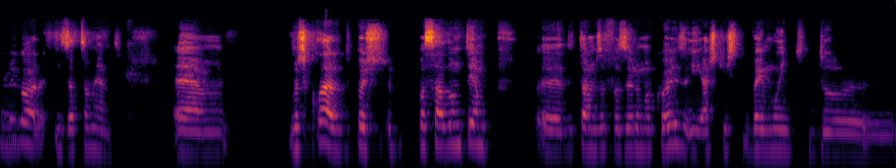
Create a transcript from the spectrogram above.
Agora, exatamente. Um, mas claro, depois, passado um tempo de estarmos a fazer uma coisa, e acho que isto vem muito do,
